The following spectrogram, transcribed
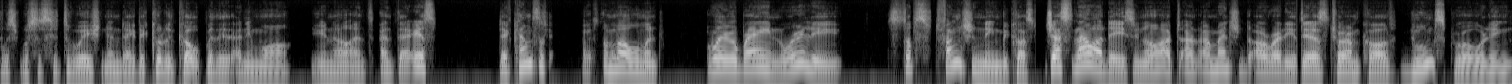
with, with the situation, and they, they couldn't cope with it anymore. You know, and and there is there comes a a moment where your brain really stops functioning because just nowadays, you know, I, I, I mentioned already, there's a term called doom scrolling,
